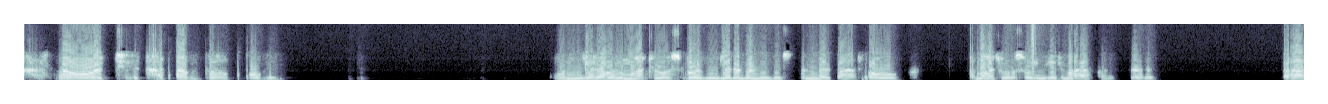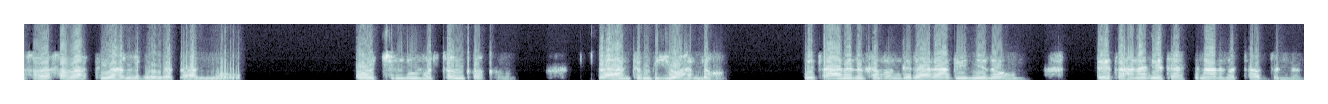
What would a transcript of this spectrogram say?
ከሰዎች ተጠበቁ። ወንጌላዊ ማቴዎስ በወንጌል መንግስት እንደጻፈው በማቴዎስ ወንጌል ምዕራፍ አስር አስራ ሰባት ያለ ቃል ነው። ሰዎችን ነው መጠንቀቅ። ትናንትም ብየዋለሁ። ሰይጣንን ከመንገድ አላገኘ ነው። ሰይጣን ቤታችን አልመጣብንም።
